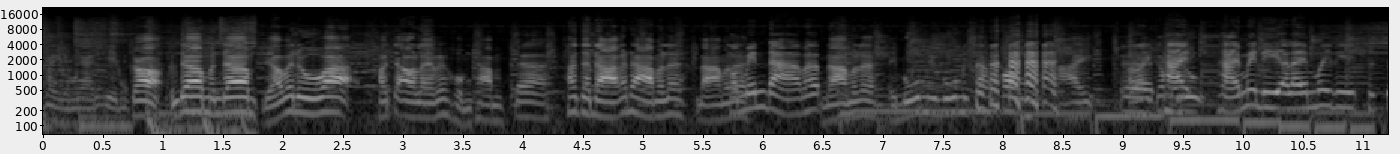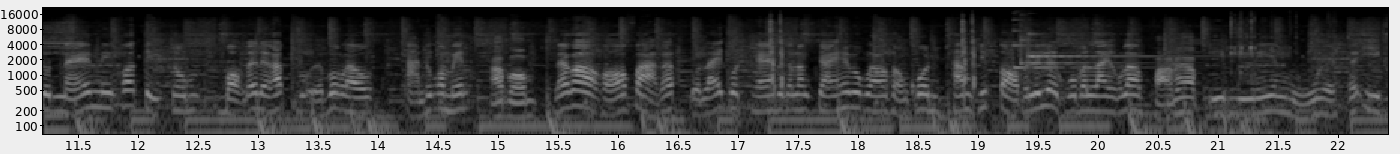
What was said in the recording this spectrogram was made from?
แบ่งทำงานกินก็เหมือนเดิมเหมือนเดิม เดี๋ยวไปดูว่าเขาจะเอาอะไรให้ผมทำเออถ้าจะด่าก็ด่ามาเลยด่ามาคอมเลเมยนต์ด่าครับด่ามาเลยไอ้บูมีบูมีช่างกล้องถ่ายเออะไรอก็ถ่าไม่ยรู้ถ่ายไม่ดีอะไรไม่ดีจุดไหนมีข้อติชมบอกได้เลยครับเดี๋ยวพวกเราอ่านทุกคอมเมนต์ ครับผมแล้วก็ขอฝากครับกดไลค์กดแชร์เป็นกำลังใจให้พวกเราสองคนทำคลิปต่อไปเรื่อยๆครัวบันไลของเรา ฝากด้วยครับ EP นี้ยังหมูเลย และ EP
